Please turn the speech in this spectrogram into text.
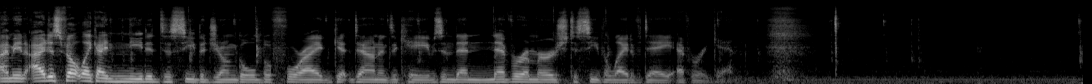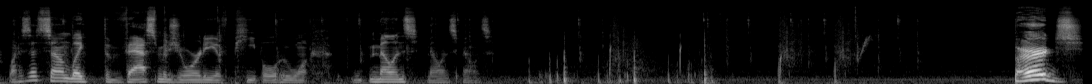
I mean, I just felt like I needed to see the jungle before I get down into caves and then never emerge to see the light of day ever again. Why does that sound like the vast majority of people who want... Melons, melons, melons. Birds!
